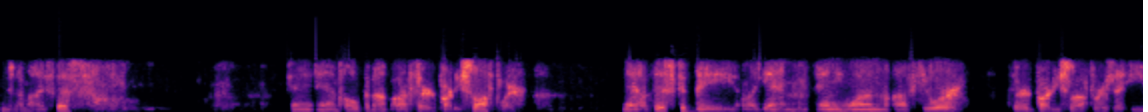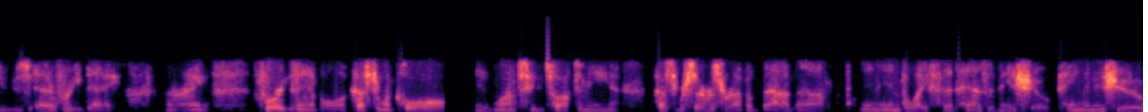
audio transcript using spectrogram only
minimize this, okay, and open up our third party software. Now, this could be, again, any one of your third party softwares that you use every day. All right. For example, a customer call, you want to talk to me customer service rep about uh, an invoice that has an issue, payment issue,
